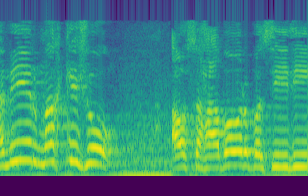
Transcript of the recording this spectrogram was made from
امیر مخکې شو او صحابه ور پسې دي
